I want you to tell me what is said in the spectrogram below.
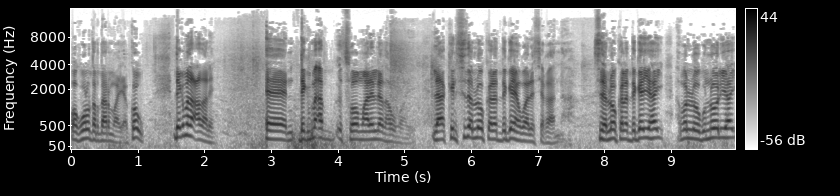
waa kula dardaarmaya. Kow degmada cadale degmo ab soomaali leedaha waaye. Laakiin sida loo kala degan yahay waa la isyaqaanaa sida loo kala degan yahay ama loogu nool yahay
